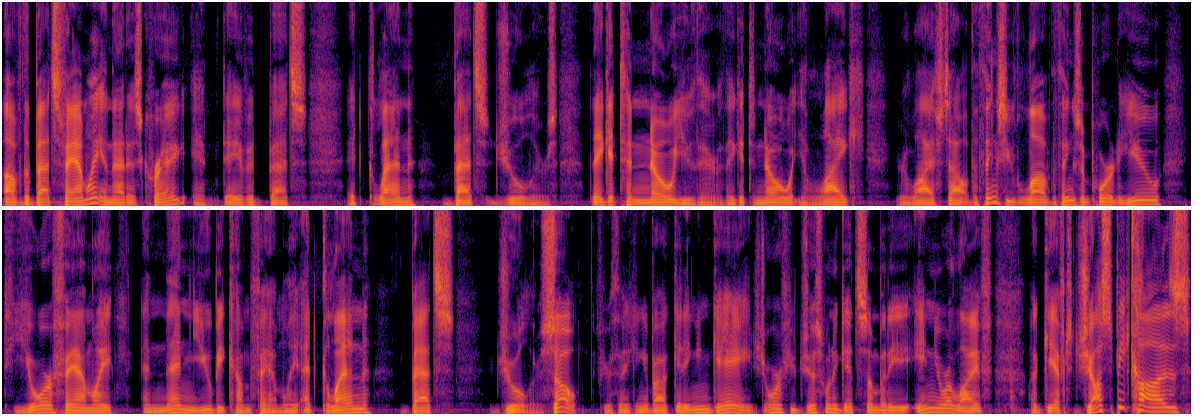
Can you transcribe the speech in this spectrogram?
of the Betz family, and that is Craig and David Betz at Glenn Betz Jewelers. They get to know you there. They get to know what you like, your lifestyle, the things you love, the things important to you, to your family, and then you become family at Glenn Betz Jewelers. So, if you're thinking about getting engaged, or if you just want to get somebody in your life a gift just because,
